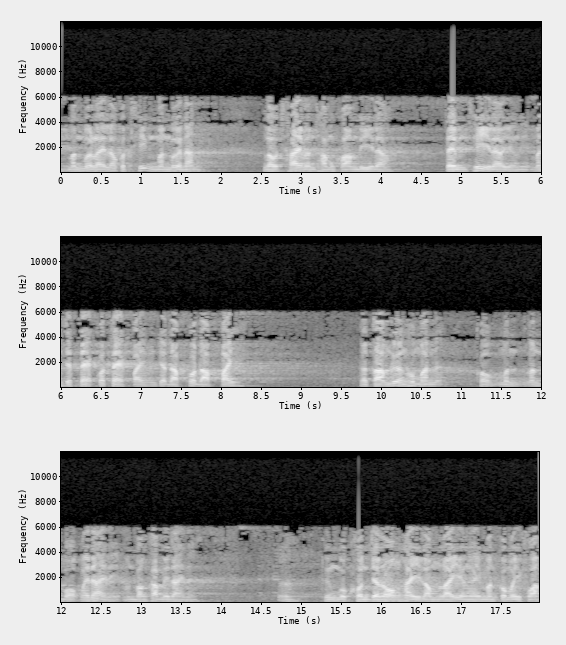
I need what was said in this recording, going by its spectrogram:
ตมันเมื่อไรแล้วก็ทิ้งมันเมื่อนั้น เราใช้มันทำความดีแล้ว เต็มที่แล้วอย่างนี้ มันจะแตกก็แตกไป มันจะดับก็ดับไป แต่ตามเรื่องของมันก็มันมันบอกไม่ได้นี่มันบังคับไม่ได้นะถึงบุคคลจะร้องให้ลำไรยังไง มันก็ไม่ฟัง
